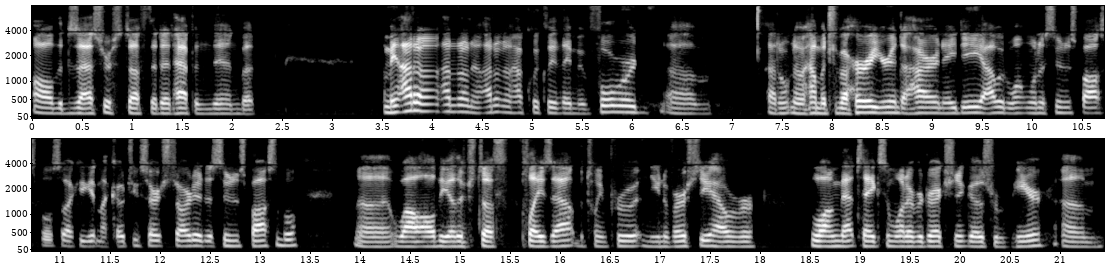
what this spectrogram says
all the disastrous stuff that had happened then. But I mean, I don't, I don't know. I don't know how quickly they move forward. Um, I don't know how much of a hurry you're in to hire an AD. I would want one as soon as possible so I could get my coaching search started as soon as possible, uh, while all the other stuff plays out between Pruitt and the university, however long that takes and whatever direction it goes from here. Um,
